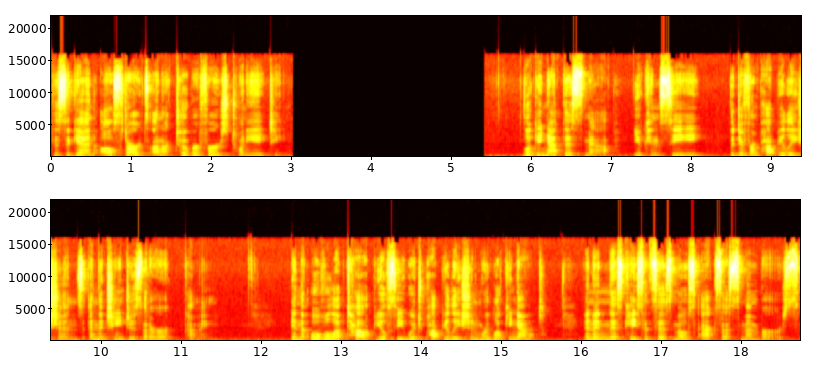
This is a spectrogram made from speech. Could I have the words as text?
This again all starts on October 1st, 2018. Looking at this map, you can see the different populations, and the changes that are coming. In the oval up top, you'll see which population we're looking at, and in this case it says most AHCCCS members.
